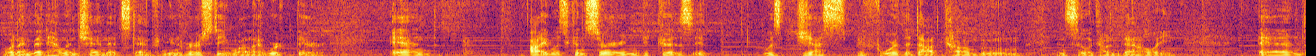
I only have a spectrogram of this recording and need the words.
when I met Helen Chen at Stanford University while I worked there. And I was concerned because it was just before the dot-com boom in Silicon Valley. And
